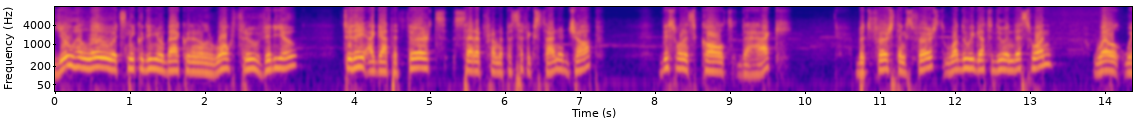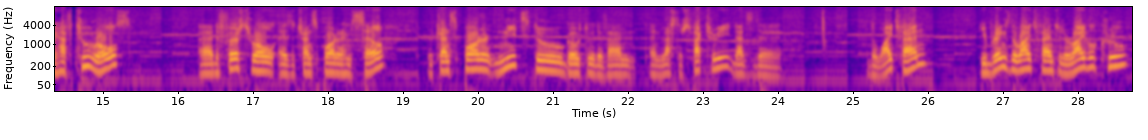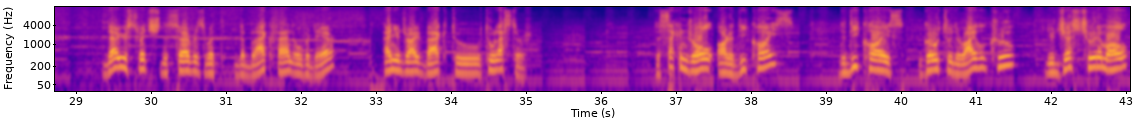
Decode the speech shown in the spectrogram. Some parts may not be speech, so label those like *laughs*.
Yo hello, it's Nickodinho back with another walkthrough video. Today I got the third setup from the Pacific Standard job. This one is called the hack. But first things first, what do we got to do in this one? Well, we have two roles. Uh, the first role is the transporter himself. The transporter needs to go to the van in Lester's factory, that's the the white van. He brings the white van to the rival crew there you switch the servers with the black van over there and you drive back to, to Lester. The second role are the decoys. The decoys go to the rival crew, you just shoot them all,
